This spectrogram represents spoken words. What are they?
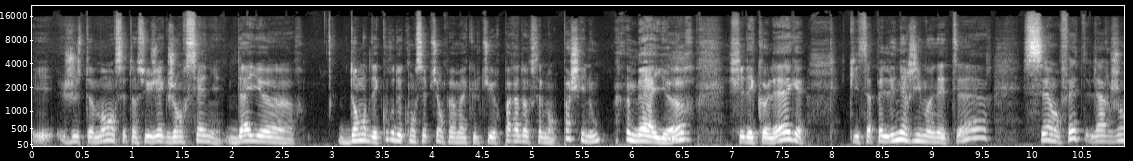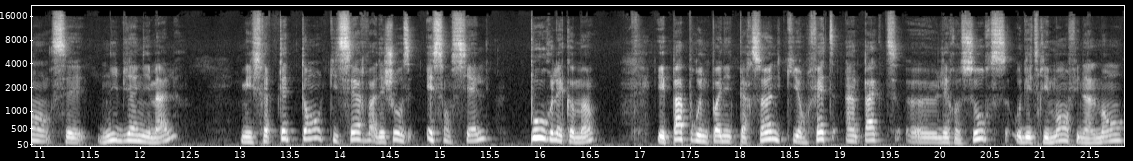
Et justement, c'est un sujet que j'enseigne d'ailleurs dans des cours de conception en permaculture, paradoxalement pas chez nous, mais ailleurs, chez des collègues, qui s'appelle l'énergie monétaire. C'est en fait, l'argent, c'est ni bien ni mal, mais il serait peut-être temps qu'il serve à des choses essentielles pour les communs, et pas pour une poignée de personnes qui en fait impactent euh, les ressources au détriment finalement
